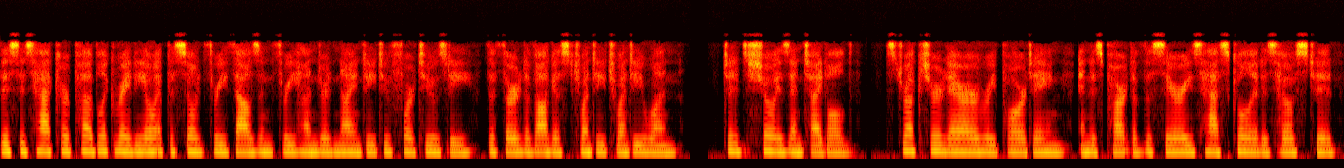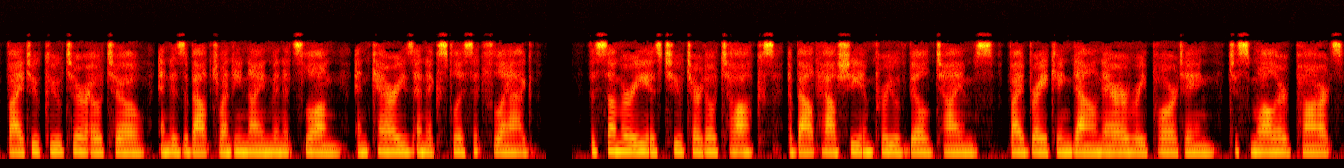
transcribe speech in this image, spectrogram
This is Hacker Public Radio episode 3392 for Tuesday, the 3rd of August 2021. Today's show is entitled Structured Error Reporting and is part of the series Haskell. It is hosted by Tuturto and is about 29 minutes long and carries an explicit flag. The summary is Tuturto talks about how she improved build times by breaking down error reporting to smaller parts.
